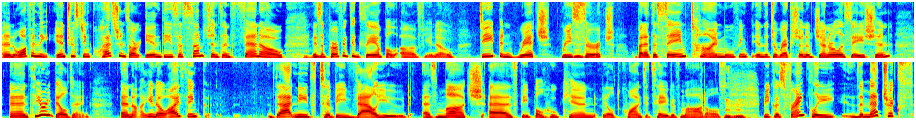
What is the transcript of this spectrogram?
and often the interesting questions are in these assumptions and Fenno mm-hmm. is a perfect example of you know deep and rich mm-hmm. research but at the same time moving in the direction of generalization and theory building and uh, you know I think that needs to be valued as much as people who can build quantitative models. Mm-hmm. Because frankly, the metrics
